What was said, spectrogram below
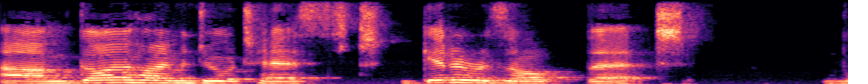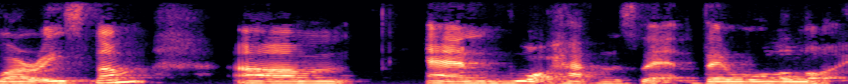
um, go home and do a test, get a result that worries them. Um, and what happens then? They're all alone.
